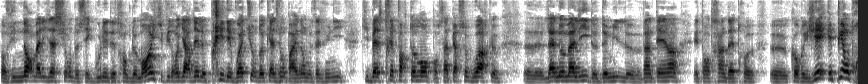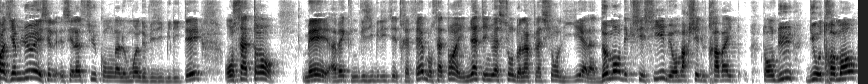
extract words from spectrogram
dans une normalisation de ces goulets d'étranglement. Il suffit de regarder le prix des voitures d'occasion, par exemple aux États-Unis, qui baisse très fortement pour s'apercevoir que euh, l'anomalie de 2021 est en train d'être euh, corrigée. Et puis en troisième lieu, et c'est là-dessus qu'on a le moins de visibilité, on s'attend mais avec une visibilité très faible, on s'attend à une atténuation de l'inflation liée à la demande excessive et au marché du travail tendu. Dit autrement,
